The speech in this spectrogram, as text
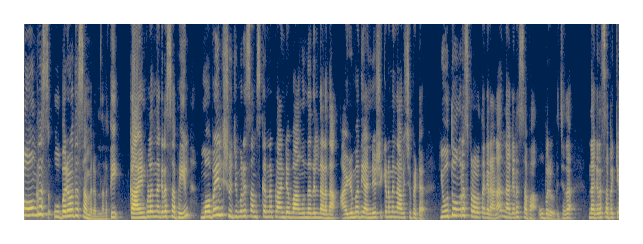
കോൺഗ്രസ് ഉപരോധ സമരം നടത്തി. കായംകുളം നഗരസഭയിൽ മൊബൈൽ ശുചിമുറി സംസ്കരണ പ്ലാന്റ് വാങ്ങുന്നതിൽ നടന്ന അഴിമതി അന്വേഷിക്കണമെന്നാവശ്യപ്പെട്ട് യൂത്ത് കോൺഗ്രസ് പ്രവർത്തകരാണ് നഗരസഭ ഉപരോധിച്ചത്. നഗരസഭയ്ക്ക്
